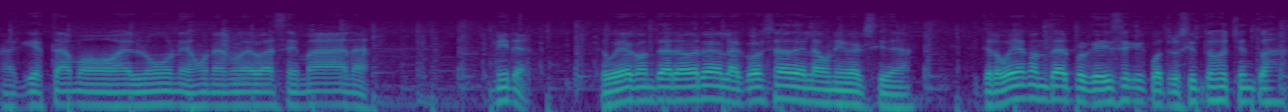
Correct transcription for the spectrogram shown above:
Aquí estamos el lunes, una nueva semana. Mira, te voy a contar ahora la cosa de la universidad. Te lo voy a contar porque dice que 480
